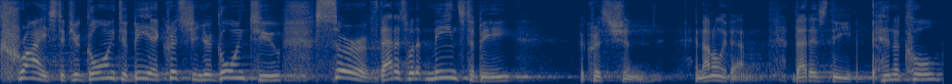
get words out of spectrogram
Christ. If you're going to be a Christian, you're going to serve. That is what it means to be a Christian. And not only that, that is the pinnacle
